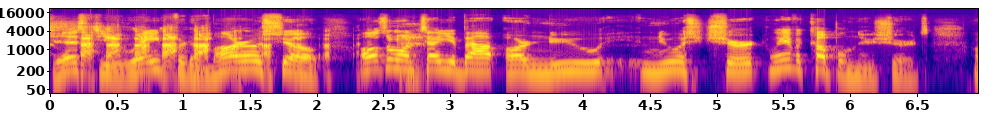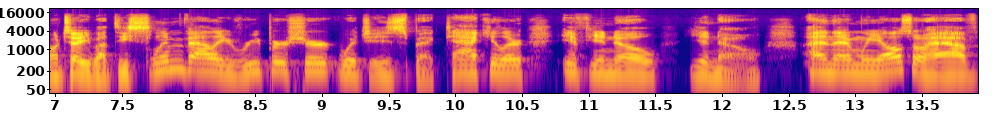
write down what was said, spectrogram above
just you wait for tomorrow's show. Also want to tell you about our new newest shirt. We have a couple new shirts. I want to tell you about the Slim Valley Reaper shirt, which is spectacular. If you know, you know. And then we also have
